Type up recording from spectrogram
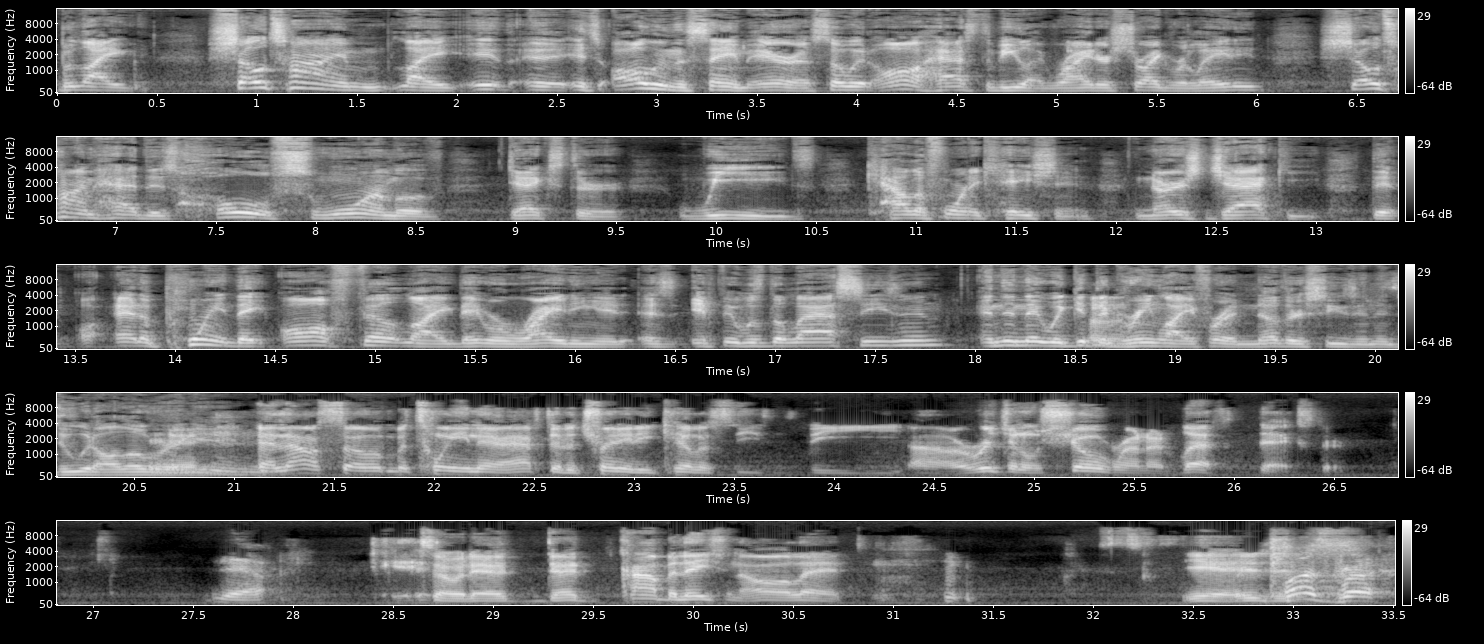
But like Showtime, like it, it, it's all in the same era, so it all has to be like writer strike related. Showtime had this whole swarm of Dexter, Weeds, Californication, Nurse Jackie. That at a point they all felt like they were writing it as if it was the last season, and then they would get the green light for another season and do it all over Yeah. again. And also in between there, after the Trinity Killer seasons, the uh, original showrunner left Dexter. Yeah. So that that combination of all that, yeah, it's just, Plus, bro,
